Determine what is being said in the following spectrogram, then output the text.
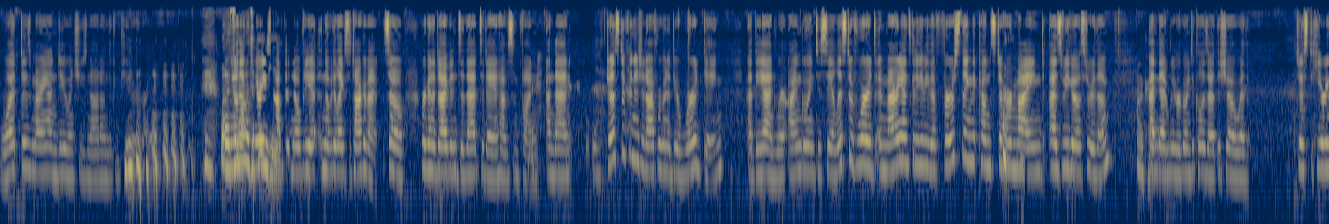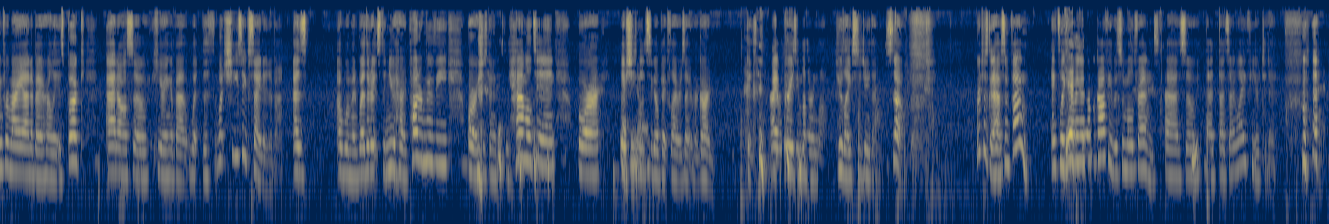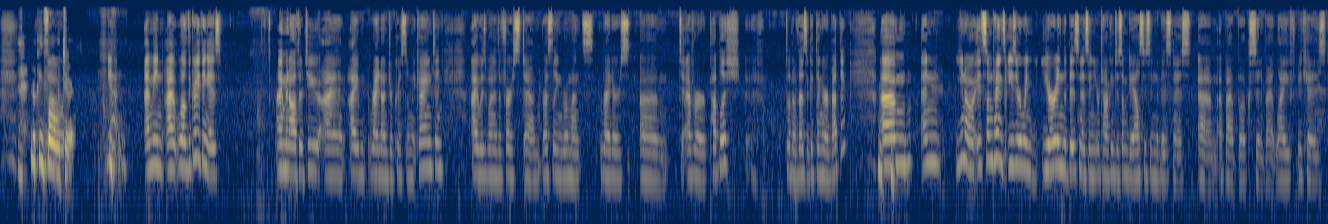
what does Marianne do when she's not on the computer. well, it's you know, scary stuff that nobody nobody likes to talk about. So we're going to dive into that today and have some fun. And then, just to finish it off, we're going to do a word game at the end where I'm going to say a list of words and Marianne's going to give me the first thing that comes to her mind as we go through them. Okay. And then we were going to close out the show with just hearing from Marianne about her latest book and also hearing about what the what she's excited about as a woman, whether it's the new Harry Potter movie or she's going to go see Hamilton or if she needs to go pick flowers out of her garden. Because I have a crazy mother-in-law who likes to do that. So, we're just gonna have some fun. It's like yes. having a cup of coffee with some old friends. Uh, so that that's our life here today. Looking forward so, to it. yeah, I mean, I, well, the great thing is, I'm an author too. I I write under Crystal McCarrington. I was one of the first um, wrestling romance writers um, to ever publish. Don't know if that's a good thing or a bad thing. Um, and you know, it's sometimes easier when you're in the business and you're talking to somebody else who's in the business um, about books and about life because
